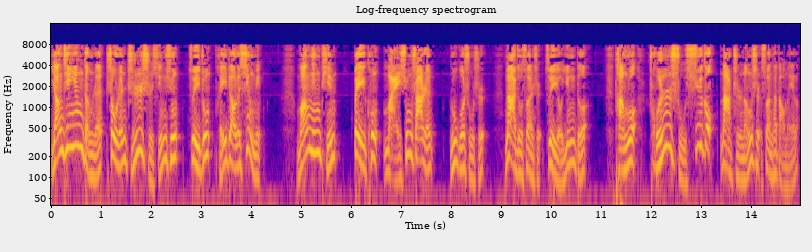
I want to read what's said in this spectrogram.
杨金英等人受人指使行凶，最终赔掉了性命。王宁嫔被控买凶杀人，如果属实，那就算是罪有应得；倘若纯属虚构，那只能是算他倒霉了。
